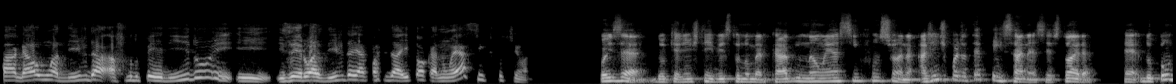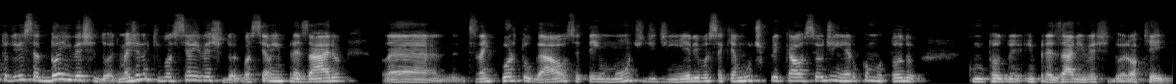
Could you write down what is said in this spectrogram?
pagar uma dívida a fundo perdido e, e, e zerou as dívidas e a partir daí tocar. Não é assim que funciona. Pois é, do que a gente tem visto no mercado, não é assim que funciona. A gente pode até pensar nessa história é, do ponto de vista do investidor. Imagina que você é um investidor, você é um empresário, é, você está em Portugal, você tem um monte de dinheiro e você quer multiplicar o seu dinheiro como todo, como todo empresário investidor. Ok.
